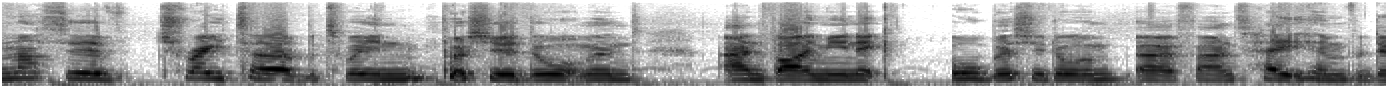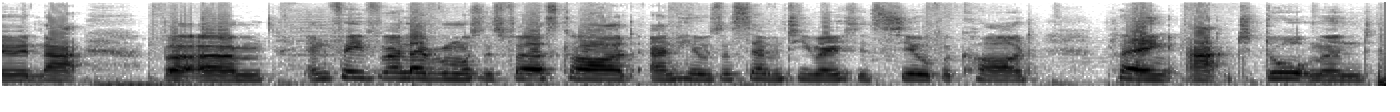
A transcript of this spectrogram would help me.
massive traitor between Borussia Dortmund and Bayern Munich all Borussia Dortmund uh, fans hate him for doing that. But um, in FIFA 11 was his first card, and he was a 70 rated silver card playing at Dortmund.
